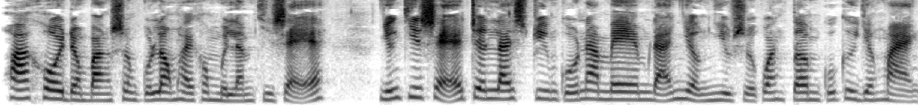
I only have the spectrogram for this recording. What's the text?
Hoa Khôi đồng bằng sông Cửu Long 2015 chia sẻ, những chia sẻ trên livestream của nam em đã nhận nhiều sự quan tâm của cư dân mạng.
